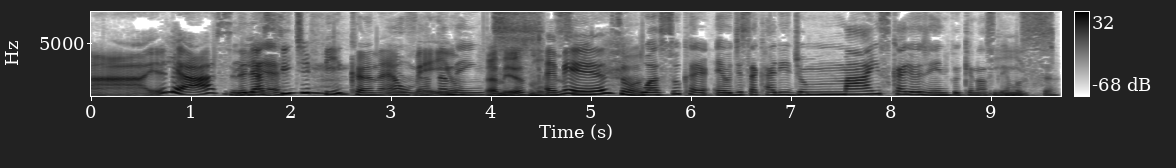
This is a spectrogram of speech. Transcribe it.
Ah, ele é ácido, ele, Ele é. acidifica, né, o meio. Exatamente. É mesmo? É Sim. mesmo. O açúcar é o disacarídeo mais cariogênico que nós temos. Isso.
